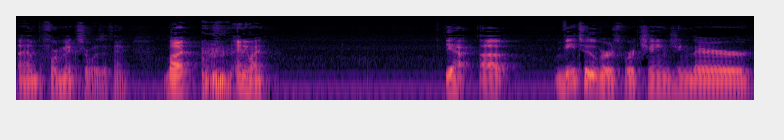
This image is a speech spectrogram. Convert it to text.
And before Mixer was a thing. But anyway, yeah, uh, VTubers were changing their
